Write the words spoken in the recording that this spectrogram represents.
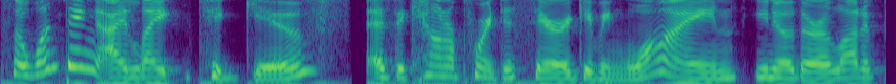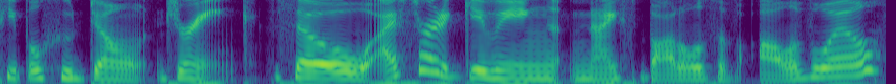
So, one thing I like to give as a counterpoint to Sarah giving wine, you know, there are a lot of people who don't drink. So, I've started giving nice bottles of olive oil.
